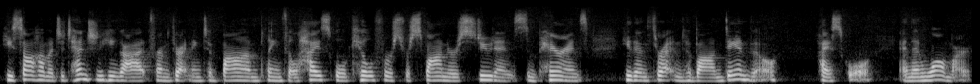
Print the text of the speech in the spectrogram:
he saw how much attention he got from threatening to bomb Plainfield High School, kill first responders, students, and parents, he then threatened to bomb Danville High School and then Walmart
